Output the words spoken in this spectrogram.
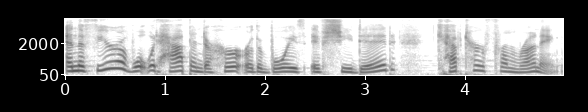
And the fear of what would happen to her or the boys if she did kept her from running.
